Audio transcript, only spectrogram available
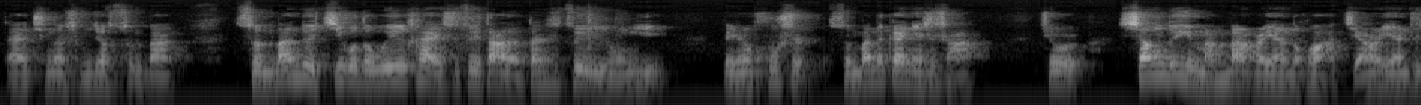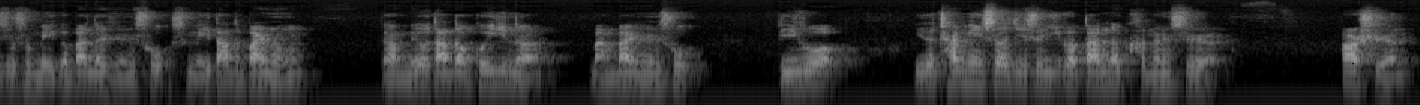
大家听到什么叫损班？损班对机构的危害是最大的，但是最容易被人忽视。损班的概念是啥？就是相对于满班而言的话，简而言之就是每个班的人数是没达到班容，对吧？没有达到规定的满班人数。比如你的产品设计是一个班的可能是二十人，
